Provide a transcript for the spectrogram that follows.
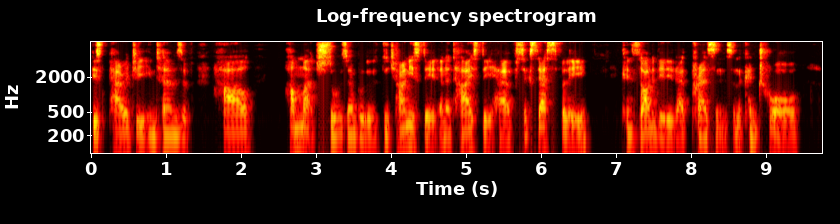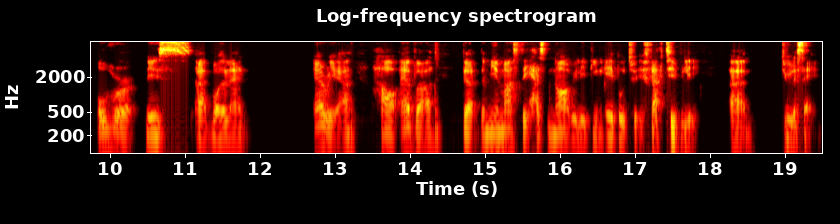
Disparity in terms of how how much, so for example, the, the Chinese state and the Thai state have successfully consolidated that presence and the control over this uh, borderland area. However, the, the Myanmar state has not really been able to effectively um, do the same.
